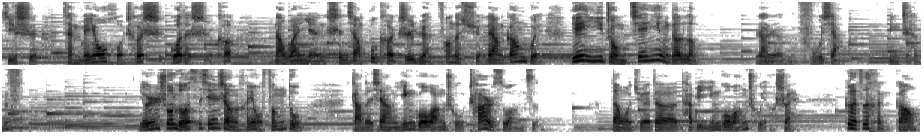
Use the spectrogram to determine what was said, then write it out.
即使在没有火车驶过的时刻，那蜿蜒伸向不可知远方的雪亮钢轨，也以一种坚硬的冷，让人浮想并沉服。有人说罗斯先生很有风度，长得像英国王储查尔斯王子，但我觉得他比英国王储要帅，个子很高，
